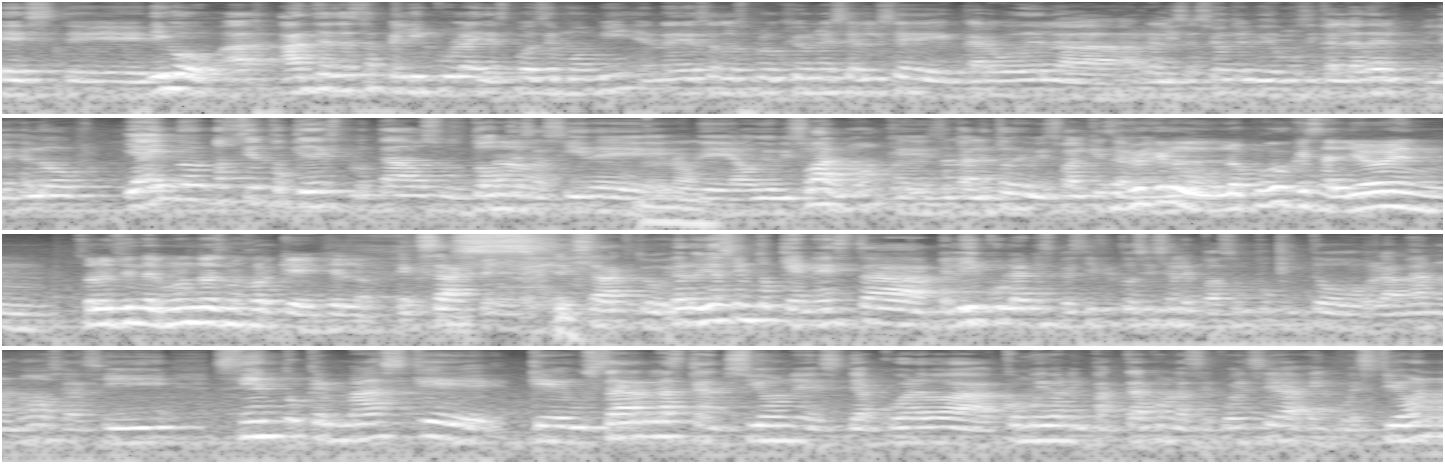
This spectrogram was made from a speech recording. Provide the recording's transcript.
este, digo, a- antes de esta película y después de Mommy, en medio de esas dos producciones, él se encargó de la realización del video musical de Adele, el de Hello. Y ahí no, no siento que haya explotado sus dotes No. así de, No. de audiovisual, ¿no? Que su talento audiovisual que Yo se creo que ve, ¿no? lo poco que salió en Solo el fin del mundo es mejor que Hello. Exacto, Sí. exacto. Pero yo siento que en esta película en específico sí se le pasó un poquito la mano, ¿no? O sea, sí siento que más que, que usar las canciones de acuerdo a cómo iban a impactar con la secuencia en cuestión,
